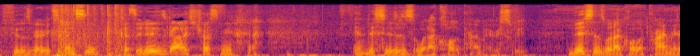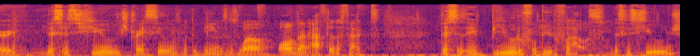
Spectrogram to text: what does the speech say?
It feels very expensive because it is, guys, trust me. and this is what I call a primary suite. This is what I call a primary. This is huge tray ceilings with the beams as well, all done after the fact. This is a beautiful, beautiful house. This is huge.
